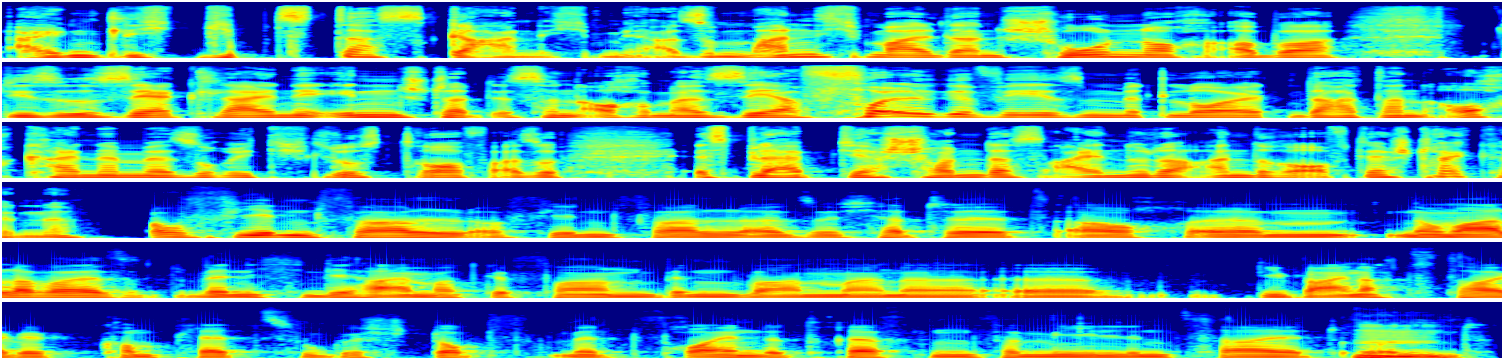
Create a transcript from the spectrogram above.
Eigentlich gibt es das gar nicht mehr. Also manchmal dann schon noch, aber diese sehr kleine Innenstadt ist dann auch immer sehr voll gewesen mit Leuten. Da hat dann auch keiner mehr so richtig Lust drauf. Also es bleibt ja schon das ein oder andere auf der Strecke, ne? Auf jeden Fall, auf jeden Fall. Also ich hatte jetzt auch ähm, normalerweise, wenn ich in die Heimat gefahren bin, waren meine äh, die Weihnachtstage komplett zugestopft mit Freundetreffen, Familienzeit mhm. und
